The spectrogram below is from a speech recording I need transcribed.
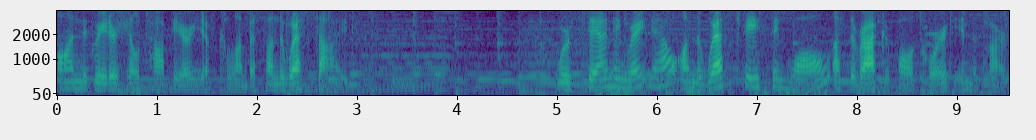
on the greater hilltop area of Columbus on the west side. We're standing right now on the west facing wall of the racquetball court in the park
